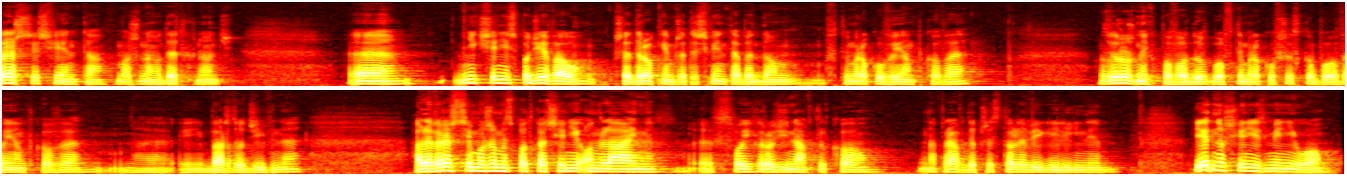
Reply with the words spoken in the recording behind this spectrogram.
Wreszcie święta, można odetchnąć. E, nikt się nie spodziewał przed rokiem, że te święta będą w tym roku wyjątkowe. Z różnych powodów, bo w tym roku wszystko było wyjątkowe e, i bardzo dziwne. Ale wreszcie możemy spotkać się nie online e, w swoich rodzinach, tylko naprawdę przy stole wigilijnym. Jedno się nie zmieniło.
